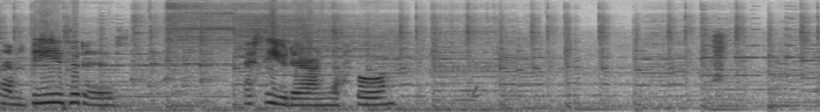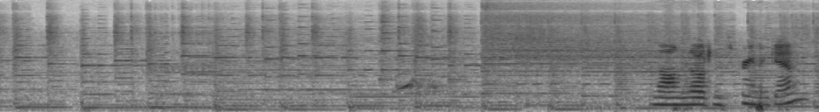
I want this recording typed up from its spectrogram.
And these it is. I see you there on your phone. Long loading screen again.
